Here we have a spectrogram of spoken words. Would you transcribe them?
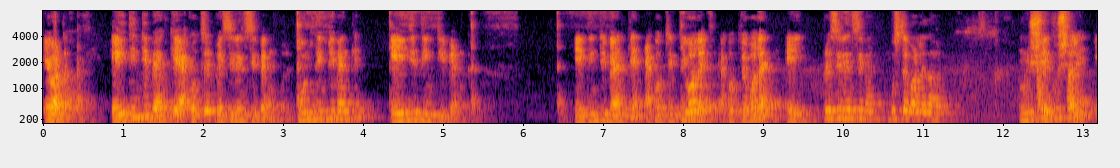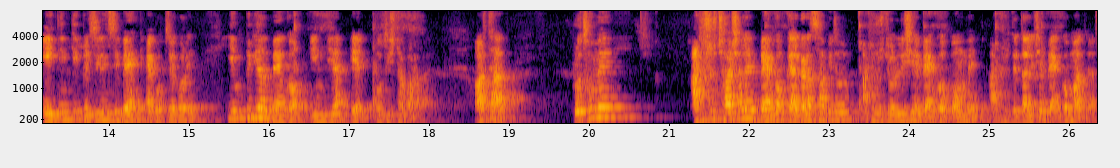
এবার দেখো, এই তিনটি ব্যাংকে একত্রে প্রেসিডেন্সি ব্যাংক বলে। কোন তিনটি ব্যাংকে? এই যে তিনটি ব্যাংক। এই তিনটি ব্যাংককে একত্রে কি বলে? একত্রে বলে এই প্রেসিডেন্সি ব্যাংক বুঝতে পারলে তাহলে। উনিশশো একুশ সালে এই তিনটি প্রেসিডেন্সি ব্যাংক একত্রে করে ইম্পিরিয়াল ব্যাংক অফ ইন্ডিয়া এর প্রতিষ্ঠা করা হয়। অর্থাৎ প্রথমে আঠারোশো ছয় সালে ব্যাংক অফ ক্যালকাটা স্থাপিত হল, আঠারোশো চল্লিশে ব্যাংক অফ বম্বে আঠারোশো তেতাল্লিশে ব্যাংক অফ মাদ্রাস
